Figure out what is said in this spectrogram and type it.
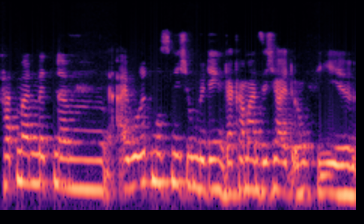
hat man mit einem Algorithmus nicht unbedingt. Da kann man sich halt irgendwie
